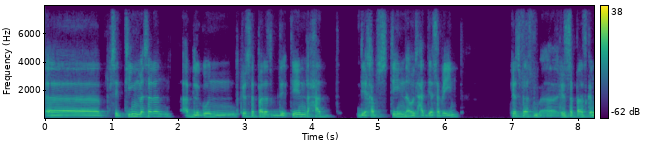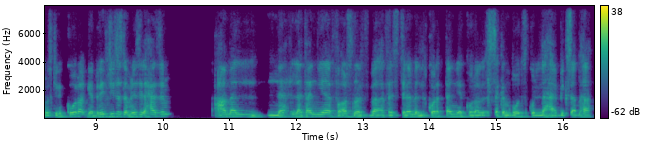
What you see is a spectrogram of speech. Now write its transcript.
آه 60 مثلا قبل جون كريستال بالاس بدقيقتين لحد دقيقة 65 أو لحد دقيقة 70 كريستال بالاس آه، كريستال بالاس كانوا ماسكين الكوره جابريل جيسوس لما نزل يحازم عمل نقلة تانية في أرسنال بقى في استلام الكرة الثانية الكرة ال second balls كلها بيكسبها.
